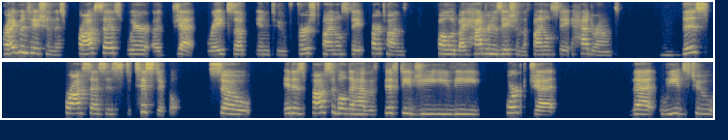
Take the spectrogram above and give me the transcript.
fragmentation, this process where a jet breaks up into first final state partons, followed by hadronization, the final state hadrons, this process is statistical. So it is possible to have a 50 GeV quark jet that leads to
